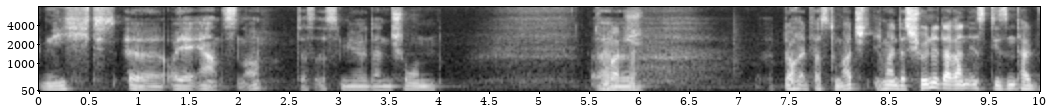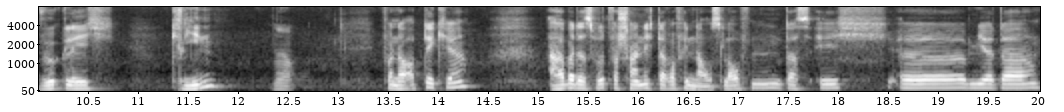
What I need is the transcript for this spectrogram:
nicht äh, euer Ernst, ne? Das ist mir dann schon Too much. Doch etwas too much. Ich meine, das Schöne daran ist, die sind halt wirklich clean Ja. von der Optik her. Aber das wird wahrscheinlich darauf hinauslaufen, dass ich äh, mir da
